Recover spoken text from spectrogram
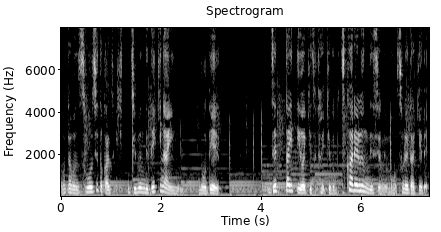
もう多分掃除とか自分でできないので、絶対っていうわけじゃないけど、疲れるんですよね、もうそれだけで。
